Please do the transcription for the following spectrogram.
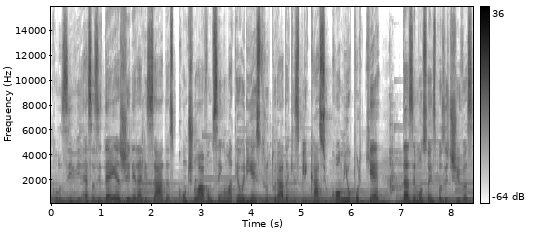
inclusive, essas ideias generalizadas continuavam sem uma teoria estruturada que explicasse o como e o porquê das emoções positivas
